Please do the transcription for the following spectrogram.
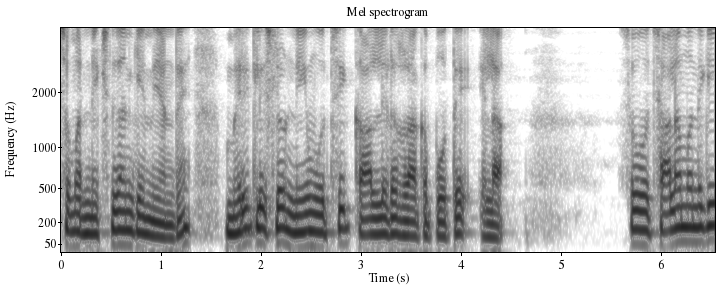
సో మరి నెక్స్ట్ దానికి ఏంటి అంటే మెరిట్ లిస్ట్లో నేమ్ వచ్చి కాల్ లెటర్ రాకపోతే ఎలా? సో చాలామందికి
